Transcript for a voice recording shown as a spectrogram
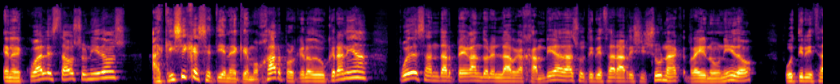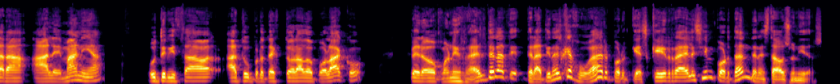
en el cual Estados Unidos aquí sí que se tiene que mojar, porque lo de Ucrania puedes andar pegándole largas cambiadas, utilizar a Rishi Sunak, Reino Unido, utilizar a Alemania, utilizar a tu protectorado polaco, pero con Israel te la, te la, tienes que jugar, porque es que Israel es importante en Estados Unidos.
